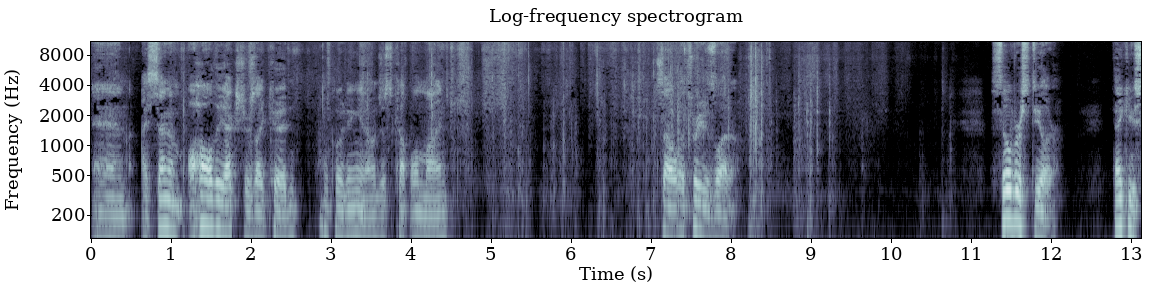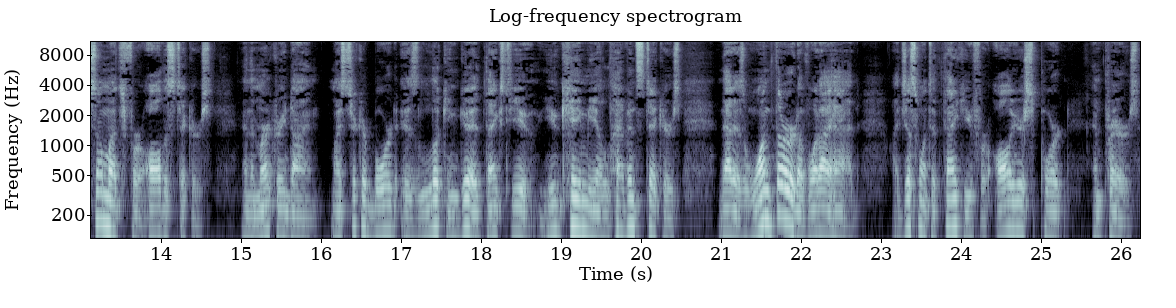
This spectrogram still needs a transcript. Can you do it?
And I sent him all the extras I could, including, you know, just a couple of mine. So let's read his letter. Silver Steeler, thank you so much for all the stickers and the Mercury Dime. My sticker board is looking good thanks to you. You gave me 11 stickers. That is one third of what I had. I just want to thank you for all your support and prayers.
